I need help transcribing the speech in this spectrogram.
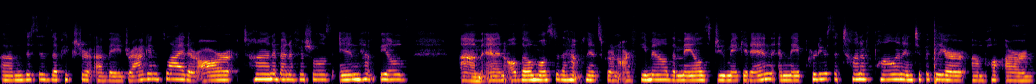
Um, this is a picture of a dragonfly. There are a ton of beneficials in hemp fields. Um, and although most of the hemp plants grown are female, the males do make it in and they produce a ton of pollen and typically are, um, are,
